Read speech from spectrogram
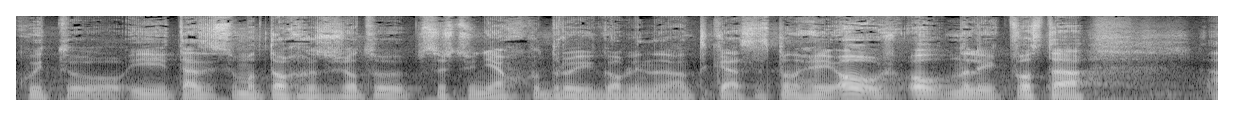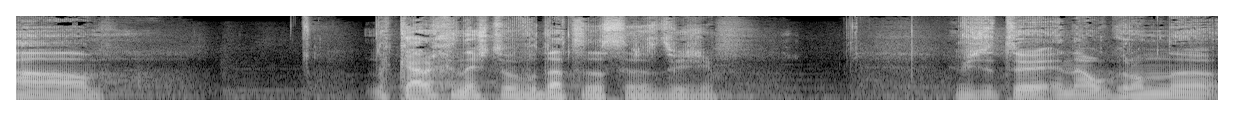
които и тази суматоха, защото също и няколко други гоблина така се спънаха и о, о, нали, какво става? А, накараха нещо във водата да се раздвижи. Виждате една огромна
